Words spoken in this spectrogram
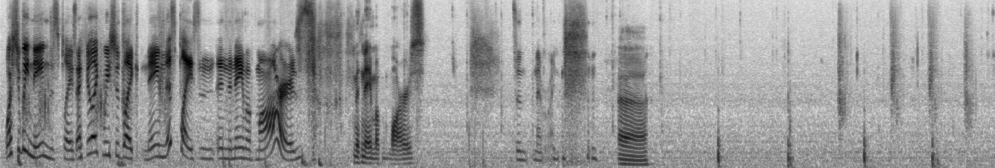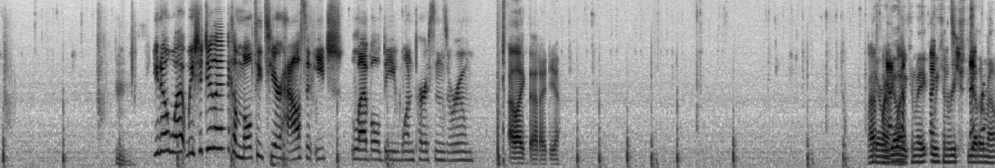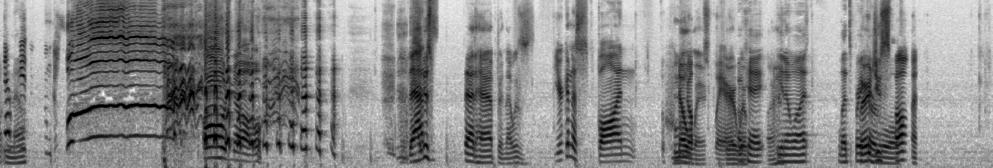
What should we name this place? I feel like we should like name this place in, in the name of Mars. The name of Mars. so never mind. Uh, you know what? We should do like a multi-tier house and each level be one person's room. I like that idea. That's There we go. plan. We can make. We can reach the other mountain now. Oh no! that just that happened. That was you're gonna spawn who Nowhere. knows where. Where- Okay. You know what? Let's break Where'd you rule. spawn?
